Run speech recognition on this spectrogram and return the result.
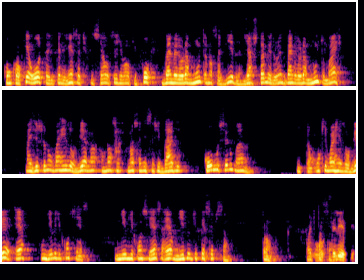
com qualquer outra inteligência artificial, seja lá o que for, vai melhorar muito a nossa vida, já está melhorando, vai melhorar muito mais, mas isso não vai resolver a, no, a nossa, nossa necessidade como ser humano. Então, o que vai resolver é o nível de consciência. O nível de consciência é o nível de percepção. Pronto. Pode passar. Felipe,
